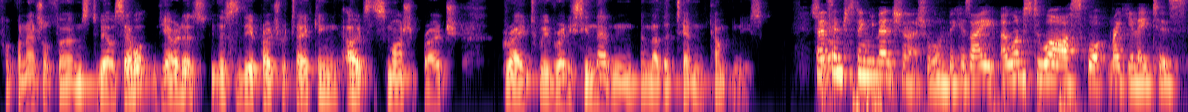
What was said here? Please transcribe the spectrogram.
for financial firms to be able to say, well, here it is. This is the approach we're taking. Oh, it's the Smarsh approach. Great. We've already seen that in another 10 companies. That's so, interesting you mentioned that, Shaun, because I, I wanted to ask what regulators'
